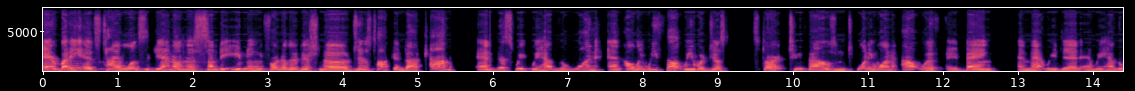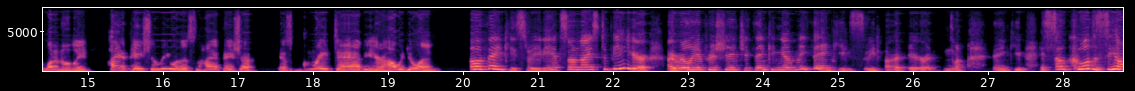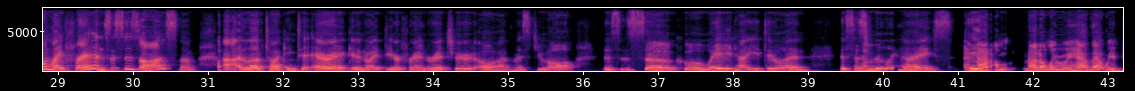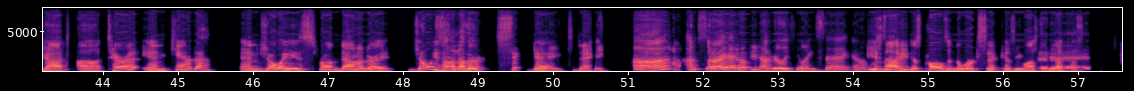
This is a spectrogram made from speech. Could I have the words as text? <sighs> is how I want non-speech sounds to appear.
Hey everybody, it's time once again on this Sunday evening for another edition of JizzTalking.com. And this week we have the one and only, we thought we would just start 2021 out with a bang, and that we did. And we have the one and only Hyapatia Lee with us. And Hyapatia, it's great to have you here. How are we doing? Oh, thank you, sweetie. It's so nice to be here. I really appreciate you thinking of me. Thank you, <laughs> sweetheart Aaron. Thank you. It's so cool to see all my friends. This is awesome. I love talking to Eric and my dear friend Richard. Oh, I've missed you all. This is so cool. Wade, how you doing? This is and, really nice. And hey. not, only, not only do we have that, we've got uh, Tara in Canada and Joey's from down under. Joey's on another sick day today. Aw, I'm sorry. I hope you're not really feeling sick. He's not. He just calls into work sick because he wants to be honest.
